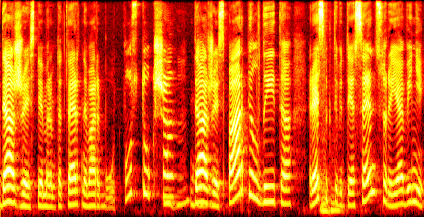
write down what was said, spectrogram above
dažreiz, piemēram, tā tvērtne var būt pustukša, mm -hmm. dažreiz pārpildīta. Respektīvi, -hmm. tie sensori, ja viņi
